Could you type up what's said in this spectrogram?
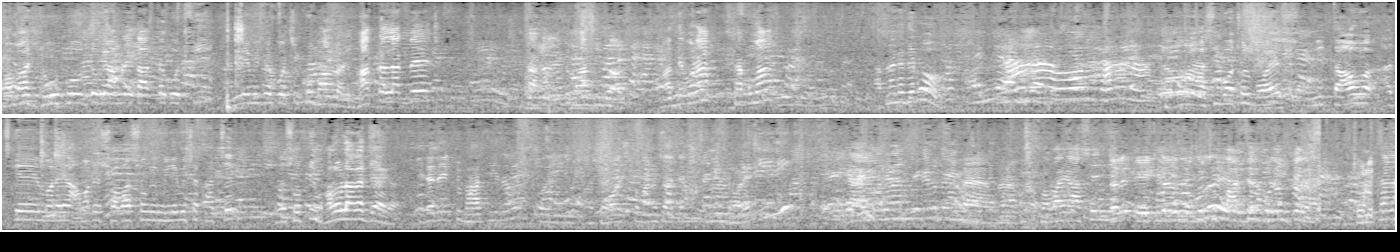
সবার যৌথ উদ্যোগে আমরা এই কাজটা করছি মিলেমিশে করছি, খুব ভালো লাগে। ভাত কার লাগবে? কাকাকে একটু ভাত দিতে হবে। ভাত দেবো না? ঠাকুমা? আপনাকে দেবো? আশি বছর বয়স, উনি তাও আজকে মানে আমাদের সবার সঙ্গে মিলেমিশে খাচ্ছেন। সত্যি ভালো লাগার জায়গা। এটাতে একটু ভাত দিয়ে দাও ওই বয়স্ক মানুষ আছেন ঘরে। হ্যাঁ, সবাই আসেন। এখানে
